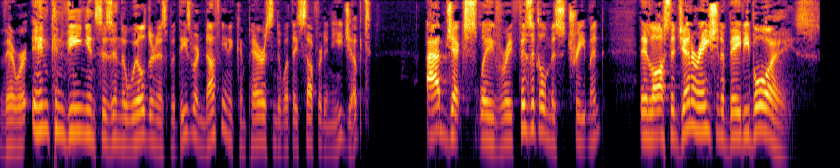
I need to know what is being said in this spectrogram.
There were inconveniences in the wilderness, but these were nothing in comparison to what they suffered in Egypt. Abject slavery, physical mistreatment. They lost a generation of baby boys.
